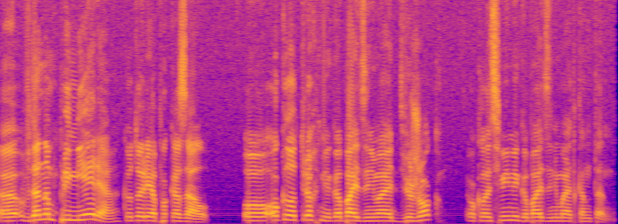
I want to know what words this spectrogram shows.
Э, в данном примере, который я показал, около 3 мегабайт занимает движок, около 7 мегабайт занимает контент.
